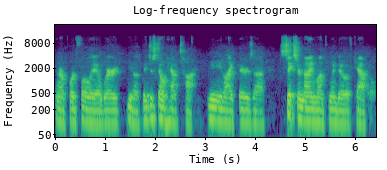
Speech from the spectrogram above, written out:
in our portfolio where you know they just don't have time. Meaning like there's a six or nine month window of capital.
